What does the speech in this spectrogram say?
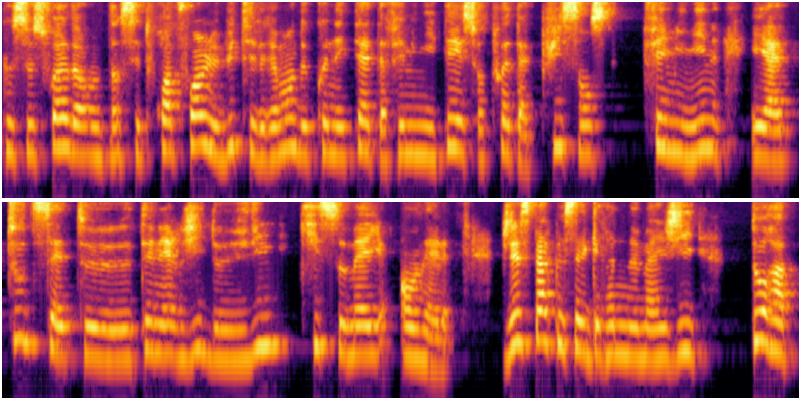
que ce soit dans, ces trois points, le but est vraiment de connecter à ta féminité et surtout à ta puissance féminine et à toute cette euh, énergie de vie qui sommeille en elle. J'espère que cette graine de magie t'aura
